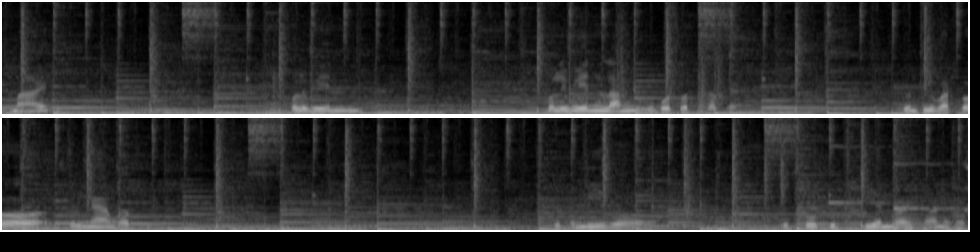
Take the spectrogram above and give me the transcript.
ถไม้ บริเวณ บริเวณหลังอุโบสถนะครับเนี่ยส่วนที่วัดก็สวยงามครับ จุดตรงนี้ก็จุดธูปจุดเทียนไหว้พระนะครับ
